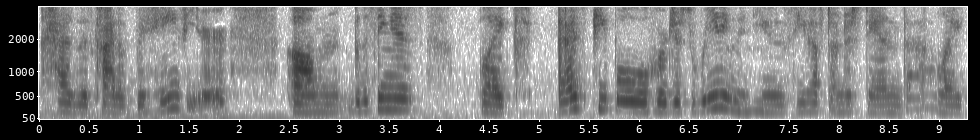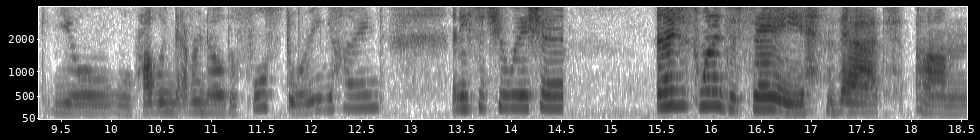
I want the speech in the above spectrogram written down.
has this kind of behavior. Um, but the thing is, like, as people who are just reading the news, you have to understand that, like, you will probably never know the full story behind any situation. And I just wanted to say that um,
